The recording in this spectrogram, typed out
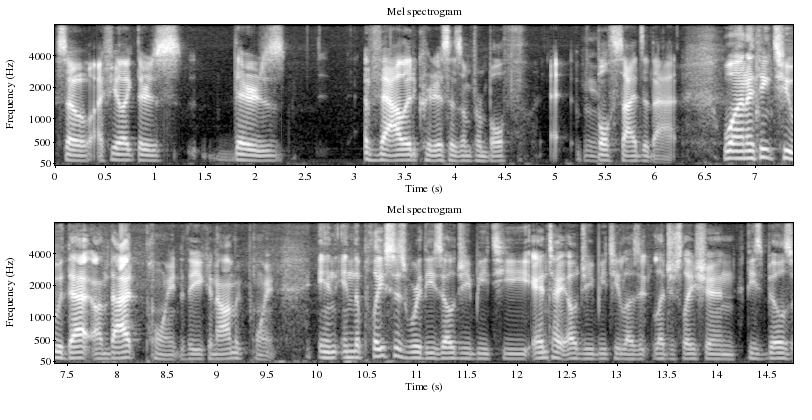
So I feel like there's there's a valid criticism from both yeah. both sides of that. Well, and I think too with that on that point, the economic point, in in the places where these LGBT anti-LGBT le- legislation, these bills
